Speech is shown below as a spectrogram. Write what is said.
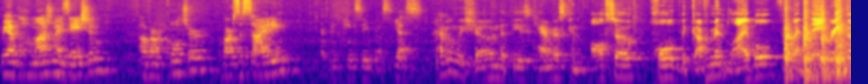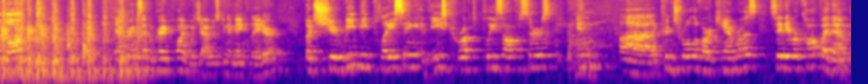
we have the homogenization of our culture, of our society, and pink zebras. Yes. Haven't we shown that these cameras can also hold the government liable for when they break the law? That brings up a great point, which I was going to make later. But should we be placing these corrupt police officers in uh, control of our cameras? Say they were caught by them,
